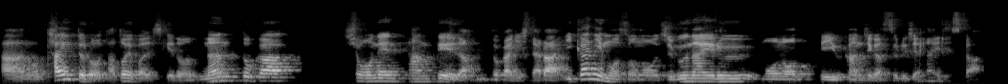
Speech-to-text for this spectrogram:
あの、タイトルを例えばですけど、なんとか少年探偵団とかにしたら、いかにもそのジュブナイルものっていう感じがするじゃないですか。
